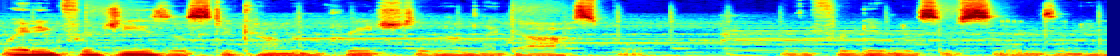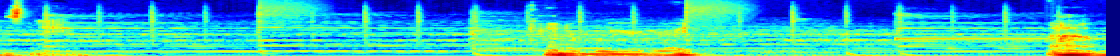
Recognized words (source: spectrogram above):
waiting for Jesus to come and preach to them the gospel of the forgiveness of sins in his name. Kind of weird, right? Um,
